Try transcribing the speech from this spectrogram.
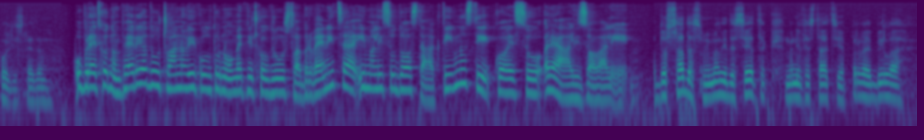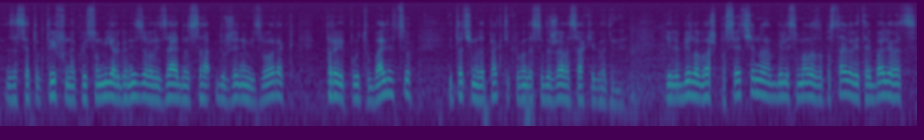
bolje izgledamo. U prethodnom periodu članovi Kulturno-umetničkog društva Brvenica imali su dosta aktivnosti koje su realizovali. Do sada smo imali desetak manifestacija. Prva je bila za Svetog Trifuna koji smo mi organizovali zajedno sa Udruženjem Izvorak prvi put u Baljevcu i to ćemo da praktikujemo da se održava svake godine. Jer je bilo baš posećeno, bili smo malo zapostavili taj Baljevac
